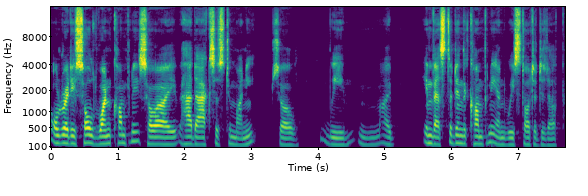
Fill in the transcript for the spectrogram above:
already sold one company, so I had access to money. So we, mm, I invested in the company and we started it up.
